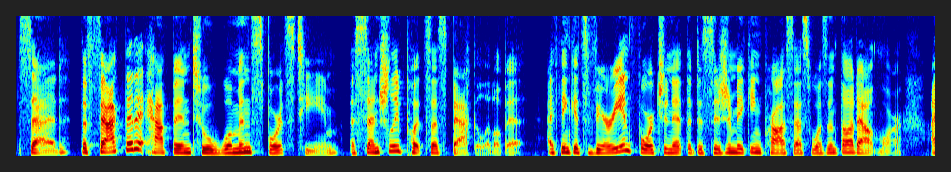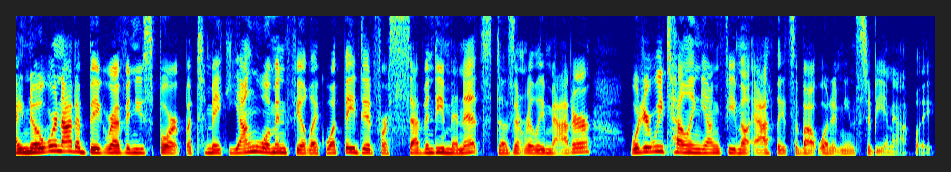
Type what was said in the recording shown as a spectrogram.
said the fact that it happened to a women's sports team essentially puts us back a little bit. I think it's very unfortunate the decision making process wasn't thought out more. I know we're not a big revenue sport, but to make young women feel like what they did for 70 minutes doesn't really matter, what are we telling young female athletes about what it means to be an athlete?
